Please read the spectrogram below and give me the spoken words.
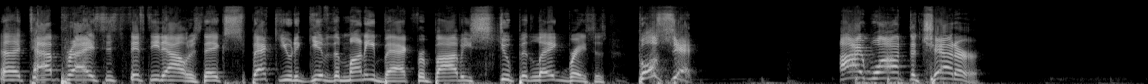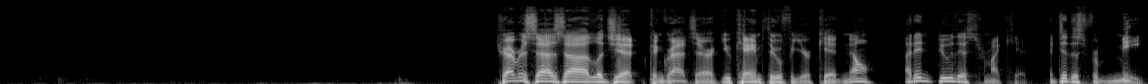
uh, top prize is $50. They expect you to give the money back for Bobby's stupid leg braces. Bullshit. I want the cheddar. Trevor says, uh, legit. Congrats, Eric. You came through for your kid. No, I didn't do this for my kid. I did this for me.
